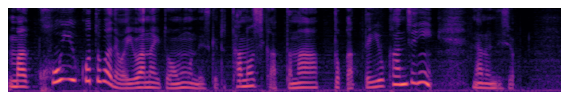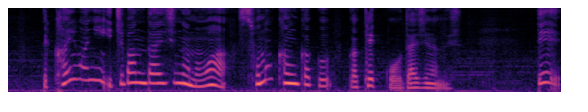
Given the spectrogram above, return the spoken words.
まあこういう言葉では言わないとは思うんですけど楽しかったなとかっていう感じになるんですよ。で会話に一番大事なのはその感覚が結構大事なんです。で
